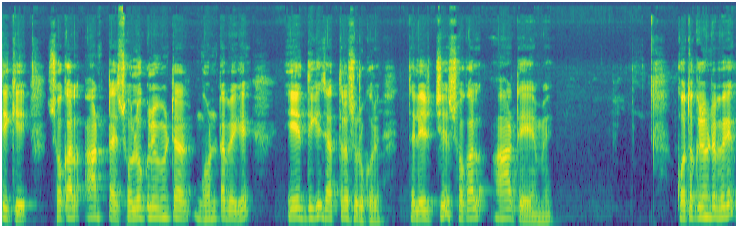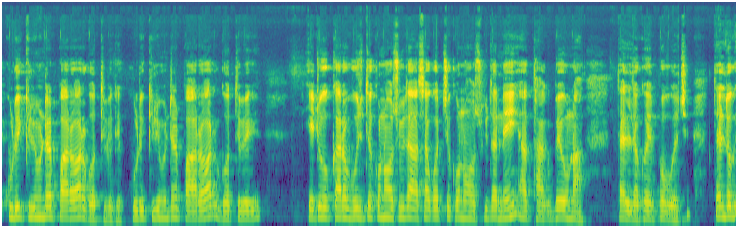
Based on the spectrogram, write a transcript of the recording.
থেকে সকাল আটটায় ষোলো কিলোমিটার ঘণ্টা বেগে এর দিকে যাত্রা শুরু করে। তাহলে হচ্ছে সকাল আট এ এম এ। কত কিলোমিটার বেগে? কুড়ি কিলোমিটার পার আওয়ার গতিবেগে। কুড়ি কিলোমিটার পার আওয়ার গতিবেগে। এটুকু কারও বুঝতে কোনো অসুবিধা, আশা করছি কোনো অসুবিধা নেই আর থাকবেও না। তাহলে দেখো, এরপর বলছি। তাহলে দেখো,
